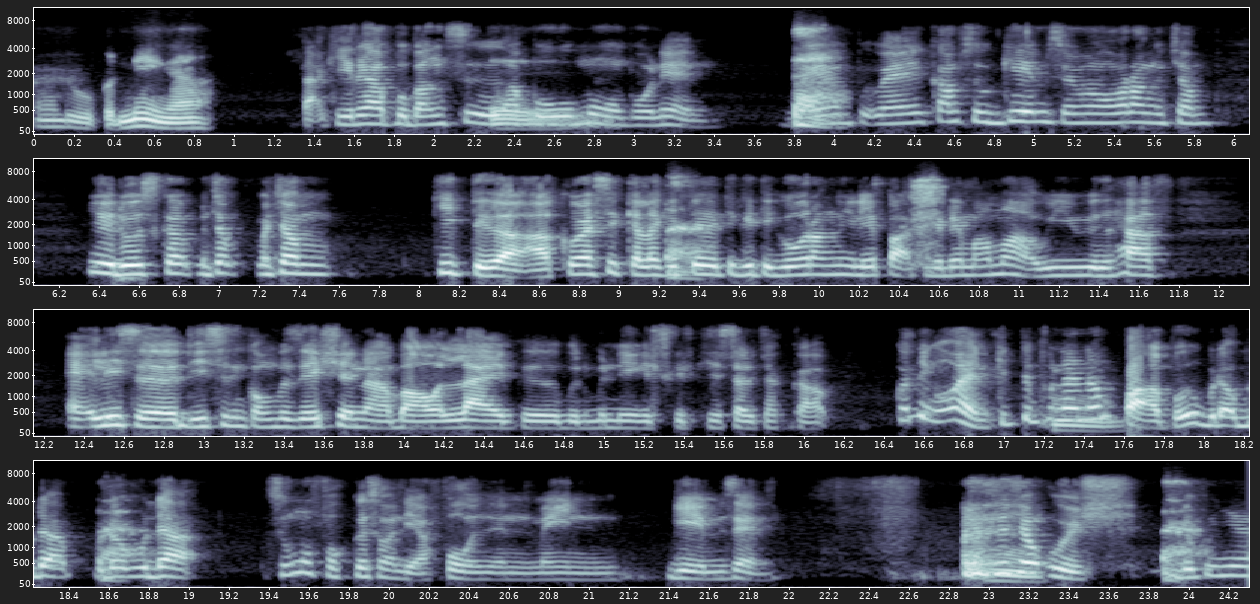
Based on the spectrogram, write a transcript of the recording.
Aduh, pening ah. Tak kira apa bangsa, Hmm. apa umur pun kan. When, when it comes to games memang orang macam ya yeah, those kind- macam macam kita lah. Aku rasa kalau kita tiga-tiga orang ni lepak ke kedai mamak, we will have at least a decent conversation lah about our life ke benda-benda yang kita, selalu cakap. Kau tengok kan, kita pernah Hmm. nampak apa budak-budak budak-budak semua fokus on their phone and main games kan. So, macam ush, dia punya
